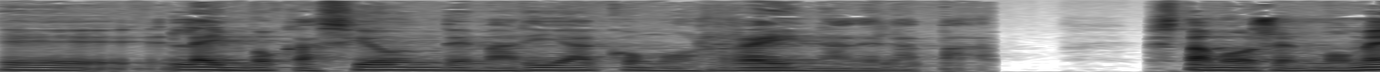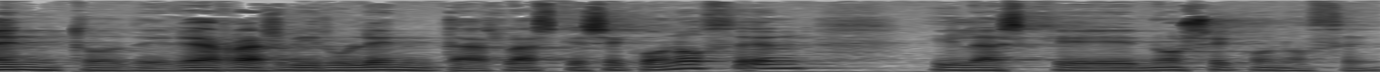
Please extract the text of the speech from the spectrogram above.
eh, la invocación de María como Reina de la Paz. Estamos en momentos de guerras virulentas, las que se conocen y las que no se conocen.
